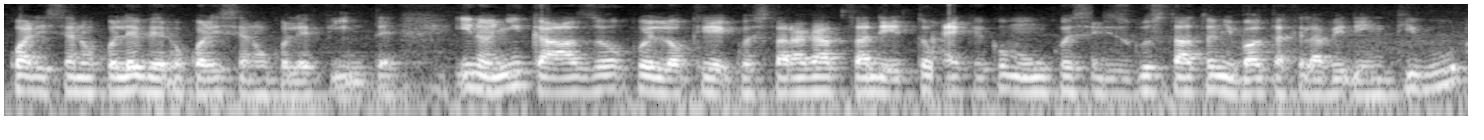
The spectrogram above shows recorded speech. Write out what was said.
quali siano quelle vere o quali siano quelle finte. In ogni caso quello che questa ragazza ha detto è che comunque si è disgustata ogni volta che la vede in tv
